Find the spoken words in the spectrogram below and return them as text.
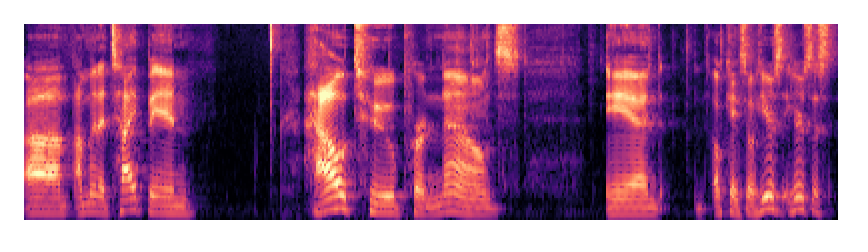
Um, I'm gonna type in how to pronounce, and okay, so here's here's this.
